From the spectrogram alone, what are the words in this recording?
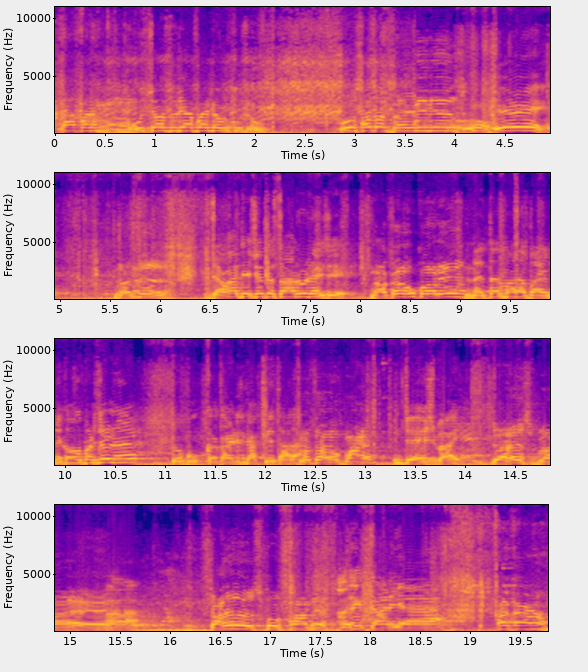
એના પણ હું છો સૂર્યાભાઈ ને ઓળખું છું. તું સાલા ગળીને એ! ધંધે જવા દેશો તો સારું રહેશે. નાકા હું કરે? નહીતર મારા ભાઈને ખબર પડશે ને તો ભૂક્કા કાઢી નાખશે તારા. તો તારો ભાઈ? જયેશભાઈ. જયેશભાઈ. હા. ચાલો ઉસકો ખાને અરે કાર્યા. હા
